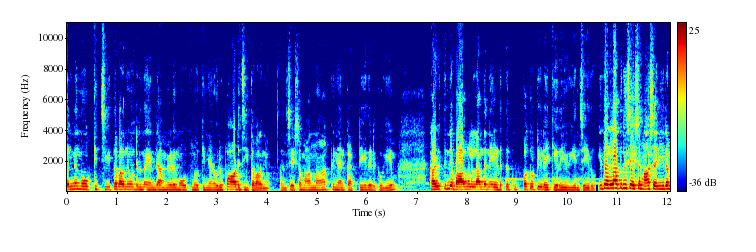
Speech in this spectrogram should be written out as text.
എന്നെ നോക്കി ചീത്ത പറഞ്ഞുകൊണ്ടിരുന്ന എന്റെ അമ്മയുടെ മുഖത്ത് നോക്കി ഞാൻ ഒരുപാട് ചീത്ത പറഞ്ഞു. അതിനുശേഷം ആ നാക്ക് ഞാൻ കട്ട് ചെയ്തെടുക്കുകയും കഴുത്തിന്റെ ഭാഗങ്ങളെല്ലാം തന്നെ എടുത്ത് കുപ്പത്തൊട്ടിയിലേക്ക് എറിയുകയും ചെയ്തു. ഇതെല്ലാത്തിനു ശേഷം ആ ശരീരം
